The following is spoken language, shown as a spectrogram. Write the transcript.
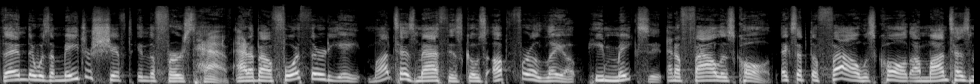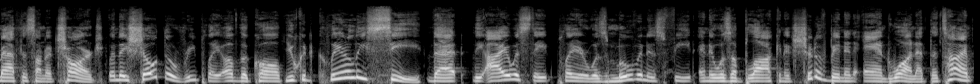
Then there was a major shift in the first half. At about 438, Montez Mathis goes up for a layup. He makes it, and a foul is called. Except the foul was called on Montez Mathis on a charge. When they showed the replay of the call, you could clearly see that the Iowa State player was moving his feet and it was a block and it should have been an and one. At the time,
